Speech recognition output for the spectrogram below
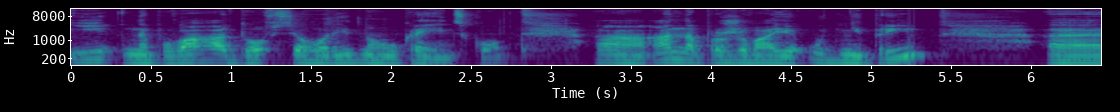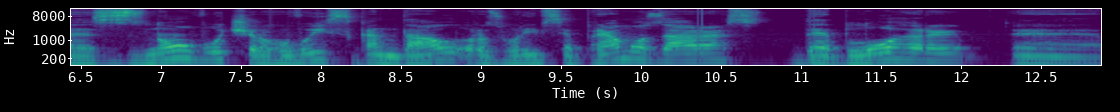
і неповага до всього рідного українського. Е, Анна проживає у Дніпрі. Е, знову черговий скандал розгорівся прямо зараз, де блогери е,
